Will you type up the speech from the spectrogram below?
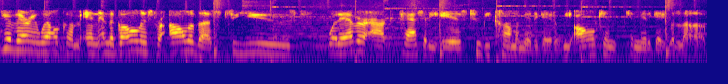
You're very welcome. And, and the goal is for all of us to use whatever our capacity is to become a mitigator. We all can, can mitigate with love.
